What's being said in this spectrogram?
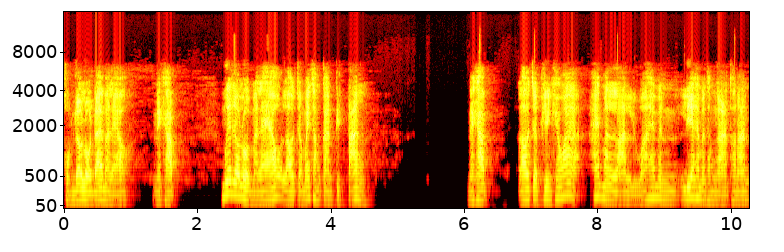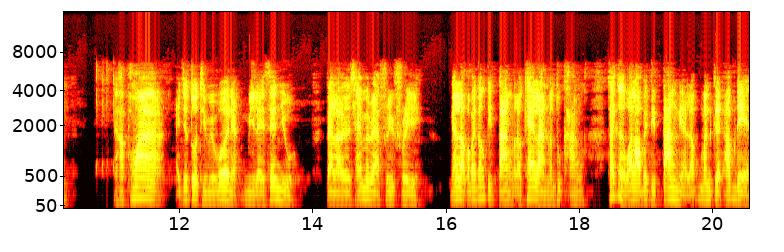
ผมดาวน์โหลดได้มาแล้วนะครับ เมื่อดาวน์โหลดมาแล้วเราจะไม่ทำการติดตั้งนะครับ เราจะเพียงแค่ว่าให้มันรันหรือว่าให้มันเรียกให้มันทำงานเท่านั้นนะครับ เพราะว่าไอ้เจ้าตัว TeamViewer เนี่ยมีไลเซนส์อยู่ แต่เราจะใช้มันแบบฟรีๆงั้นเราก็ไม่ต้องติดตั้ง เราแค่รันมันทุกครั้ง ถ้าเกิดว่าเราไปติดตั้งเนี่ยแล้วมันเกิดอัปเดต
